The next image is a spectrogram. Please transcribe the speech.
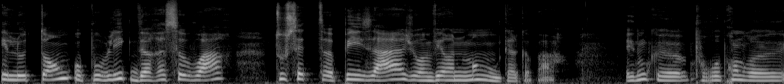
et le temps au public de recevoir tout cet paysage ou environnement quelque part. Et donc, euh, pour reprendre euh,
